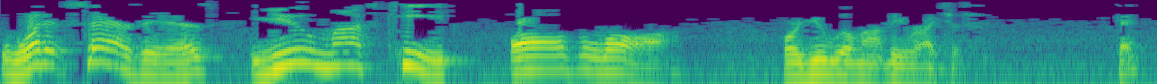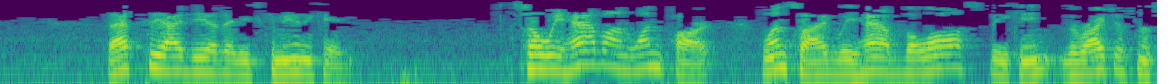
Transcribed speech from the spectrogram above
what it says is, you must keep all the law or you will not be righteous. Okay? That's the idea that he's communicating. So we have on one part, one side, we have the law speaking, the righteousness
